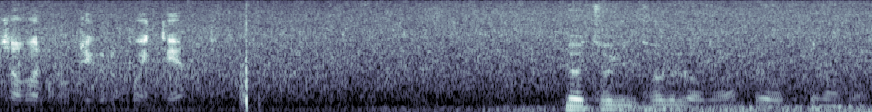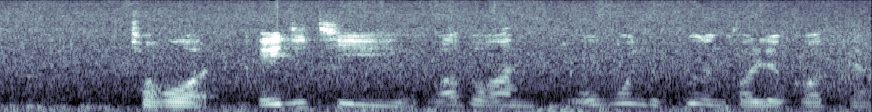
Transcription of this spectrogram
저번 regroup 포인트요? 저 저기 저길 넘어요? 저 어떻게 넘어요? 저거 ADT 와도 한 5분 6분은 걸릴 것 같아요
